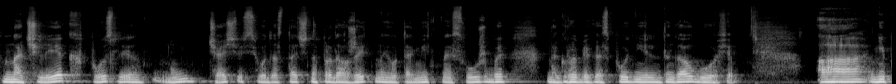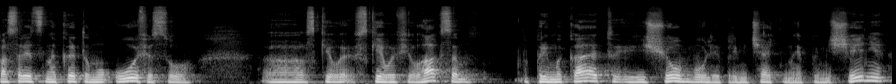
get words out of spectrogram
ночлег после, ну, чаще всего достаточно продолжительной, утомительной службы на гробе Господней или на Голгофе. А непосредственно к этому офису э, с кевофилаксом примыкает еще более примечательное помещение,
